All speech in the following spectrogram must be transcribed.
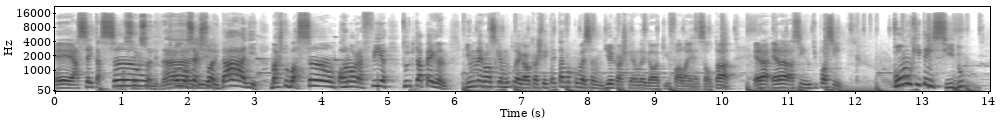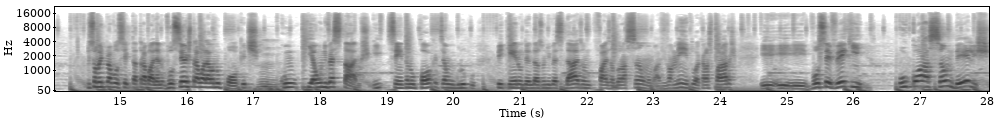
é, aceitação, Homossexualidade. homossexualidade, masturbação, pornografia, tudo que tá pegando. E um negócio que é muito legal, que eu acho que até tava conversando um dia, que eu acho que era legal aqui falar e ressaltar, era, era assim, do tipo assim, como que tem sido, principalmente pra você que tá trabalhando, você antes trabalhava no Pocket, com, que é universitários, e você entra no Pocket, é um grupo pequeno dentro das universidades, onde faz adoração, avivamento, aquelas paradas, e, e- e você vê que o coração deles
